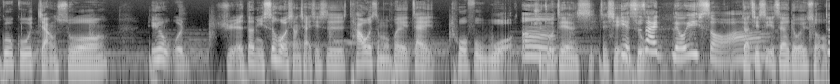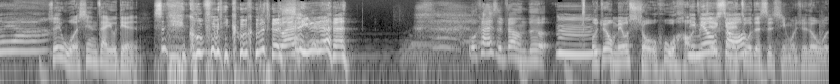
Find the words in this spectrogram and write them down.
姑姑讲说，因为我觉得你事后想起来，其实他为什么会再托付我去做这件事，这些也是在留一手啊。对，其实也是在留一手。对呀，所以我现在有点是你辜负你姑姑的信任。我开始非常的，嗯，我觉得我没有守护好你没有该做的事情。我觉得我，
